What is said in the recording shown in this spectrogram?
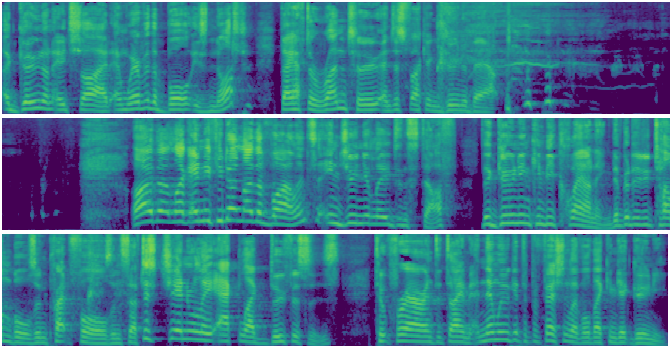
a goon on each side, and wherever the ball is not, they have to run to and just fucking goon about. Either like, and if you don't like the violence in junior leagues and stuff, the gooning can be clowning. They've got to do tumbles and pratfalls and stuff. Just generally act like doofuses to, for our entertainment. And then when we get to professional level, they can get goony.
